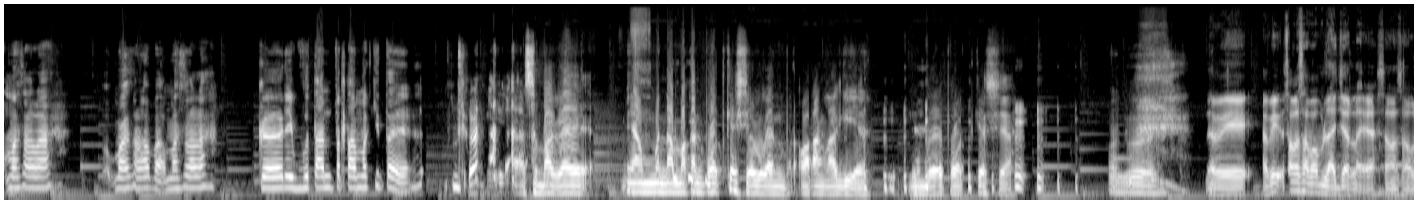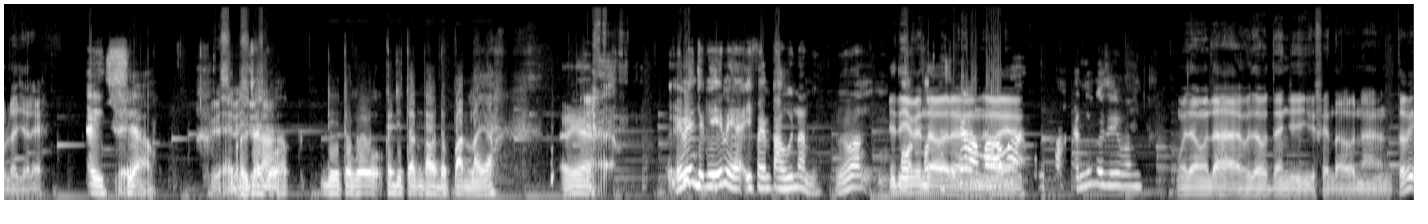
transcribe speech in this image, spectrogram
masalah masalah apa? Masalah keributan pertama kita ya. Ya, sebagai yang menamakan podcast ya bukan orang lagi ya membawa podcast ya. Bagus. Tapi tapi sama-sama belajar lah ya, sama-sama belajar ya. Eh, siap. Yes, Ya, ditunggu, ditunggu kejutan tahun depan lah ya. Iya. Ini jadi ini ya event tahunan ya. Memang Jadi event tahunan, lama-lama oh, meresahkan juga sih bang. Mudah-mudahan, mudah-mudahan jadi event tahunan. Tapi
